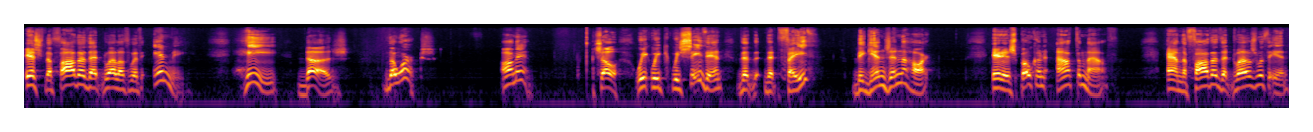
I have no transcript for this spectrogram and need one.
It's the Father that dwelleth within me. He does the works. Amen. So we, we, we see then that, that faith begins in the heart it is spoken out the mouth, and the Father that dwells within,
